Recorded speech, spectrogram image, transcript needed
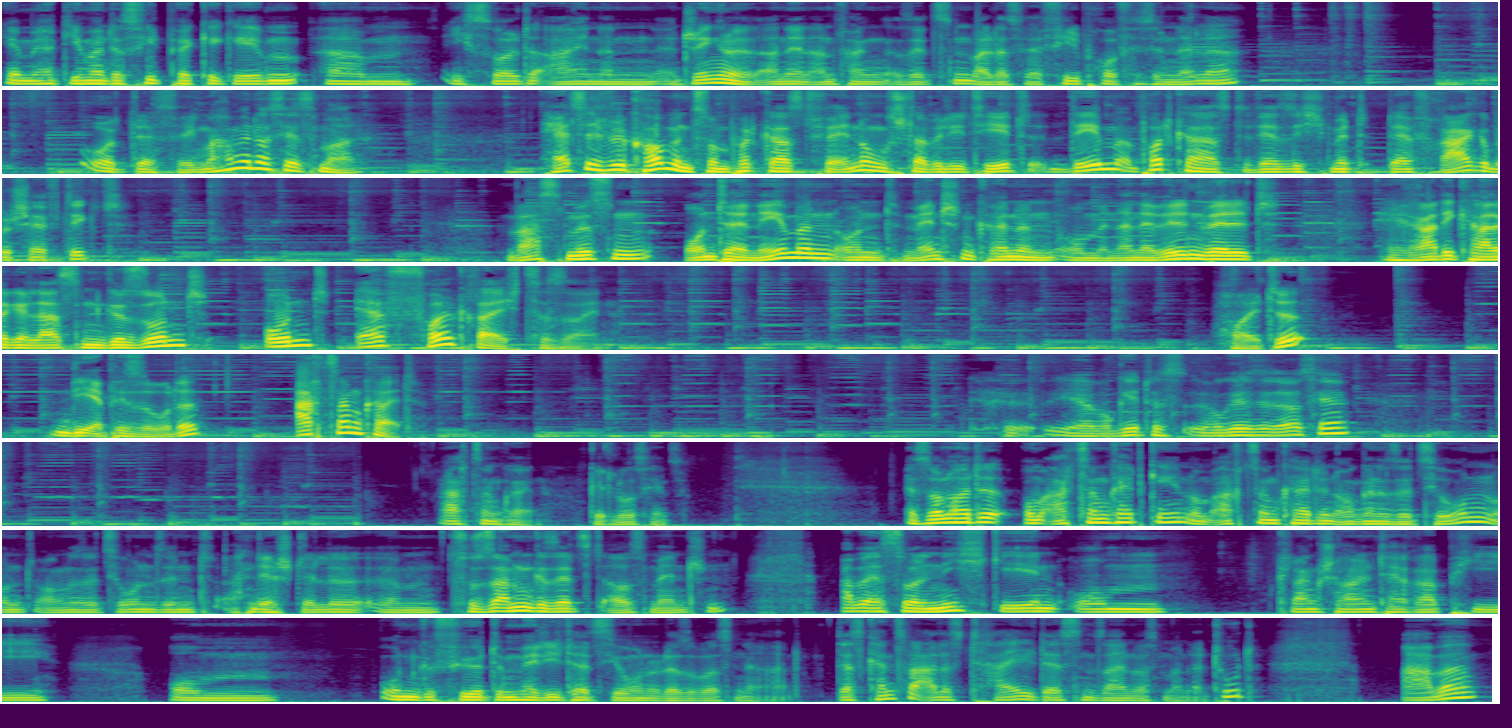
Ja, mir hat jemand das Feedback gegeben, ähm, ich sollte einen Jingle an den Anfang setzen, weil das wäre viel professioneller. Und deswegen machen wir das jetzt mal. Herzlich willkommen zum Podcast Veränderungsstabilität, dem Podcast, der sich mit der Frage beschäftigt, was müssen Unternehmen und Menschen können, um in einer wilden Welt radikal gelassen, gesund und erfolgreich zu sein. Heute die Episode Achtsamkeit. Äh, ja, wo geht es, wo geht es jetzt aus hier? Achtsamkeit. Geht los jetzt. Es soll heute um Achtsamkeit gehen, um Achtsamkeit in Organisationen und Organisationen sind an der Stelle ähm, zusammengesetzt aus Menschen. Aber es soll nicht gehen um Klangschalentherapie, um ungeführte Meditation oder sowas in der Art. Das kann zwar alles Teil dessen sein, was man da tut, aber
